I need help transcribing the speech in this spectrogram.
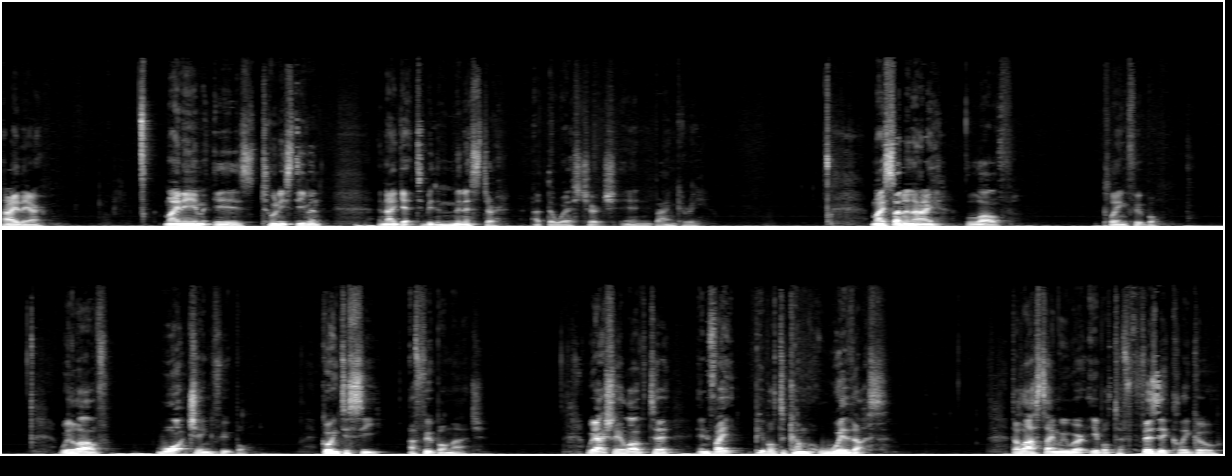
Hi there. My name is Tony Stephen, and I get to be the minister at the West Church in Banchory. My son and I love playing football. We love watching football, going to see a football match. We actually love to invite people to come with us. The last time we were able to physically go,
